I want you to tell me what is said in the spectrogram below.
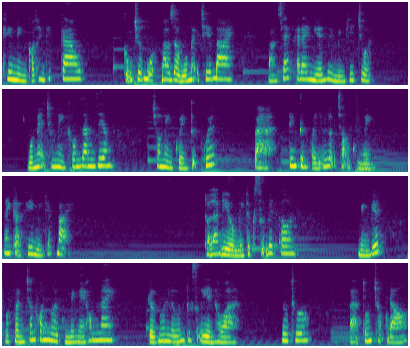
khi mình có thành tích cao, cũng chưa bao giờ bố mẹ chê bai, phán xét hay đay nghiến vì mình thi chuột bố mẹ cho mình không gian riêng, cho mình quyền tự quyết và tin tưởng vào những lựa chọn của mình, ngay cả khi mình thất bại. Đó là điều mình thực sự biết ơn. Mình biết một phần trong con người của mình ngày hôm nay được nuôi lớn từ sự hiền hòa yêu thương và tôn trọng đó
